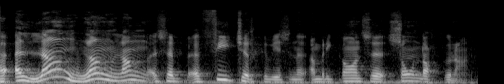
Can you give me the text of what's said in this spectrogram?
'n lang lang lang is 'n feature gewees in 'n Amerikaanse Sondagkoerant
